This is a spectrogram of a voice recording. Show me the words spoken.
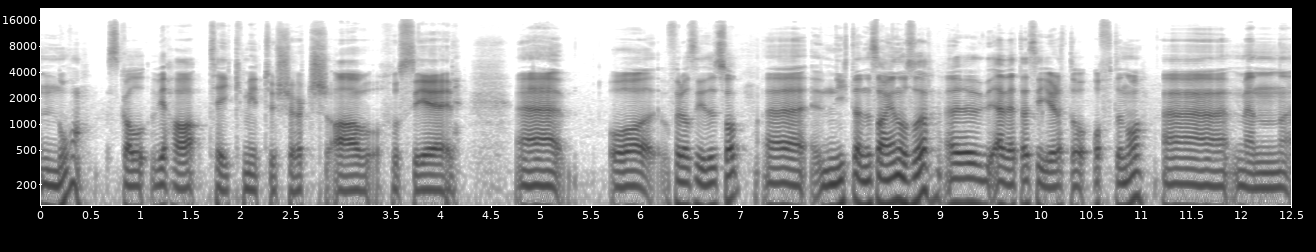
Nå skal vi ha 'Take Me To Church' av Hosier. Og for å si det sånn, nyt denne sangen også. Jeg vet jeg sier dette ofte nå, men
